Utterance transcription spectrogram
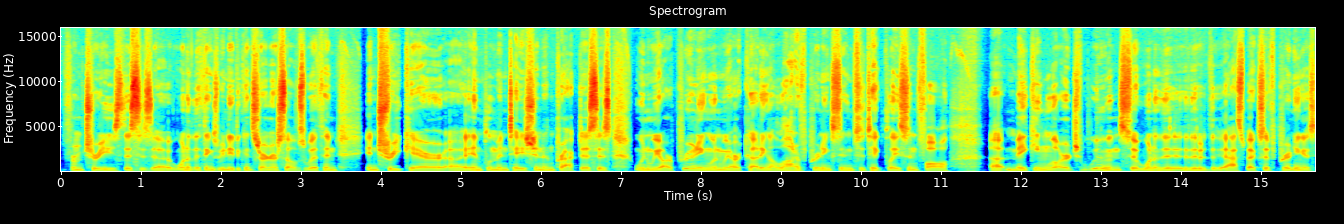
from trees. This is uh, one of the things we need to concern ourselves with in, in tree care, uh, implementation, and practice is when we are pruning, when we are cutting. A lot of pruning seems to take place in fall, uh, making large wounds. So one of the, the, the aspects of pruning is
